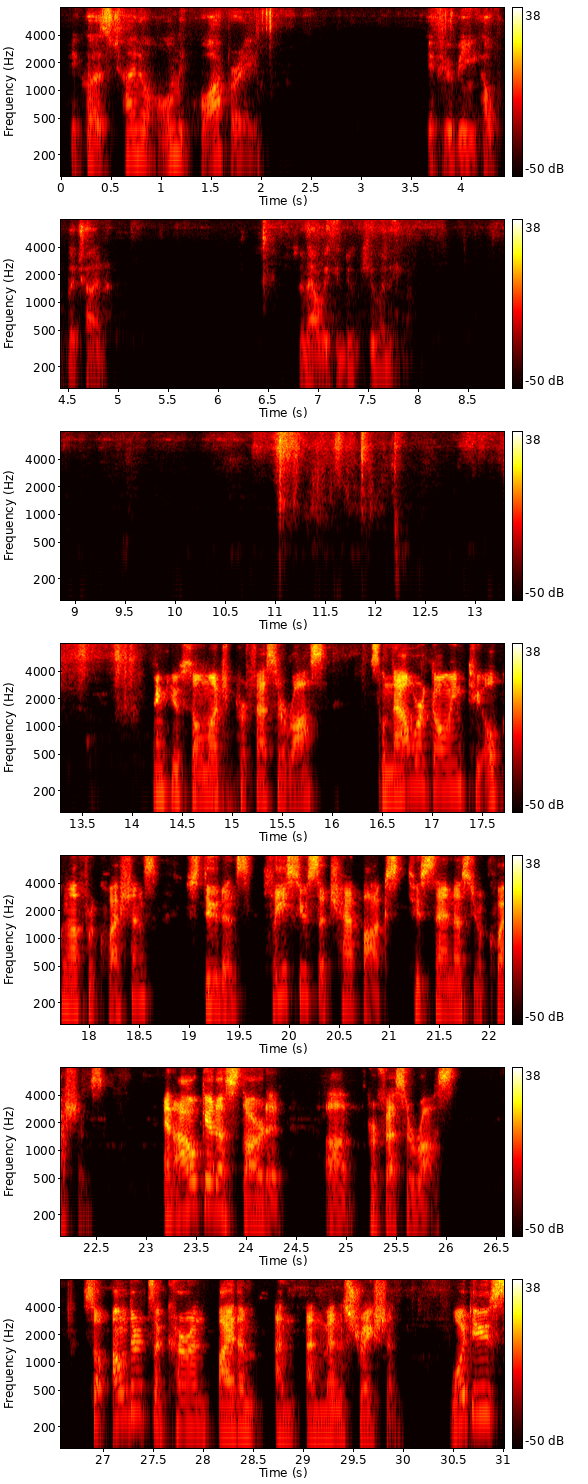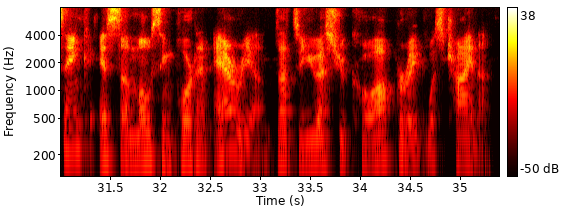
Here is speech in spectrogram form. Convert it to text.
because China only cooperate if you're being helpful to China. So now we can do Q&A. Thank you so much, Professor Ross. So now we're going to open up for questions. Students, please use the chat box to send us your questions. And I'll get us started, uh, Professor Ross. So under the current Biden administration, what do you think is the most important area that the US should cooperate with China?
